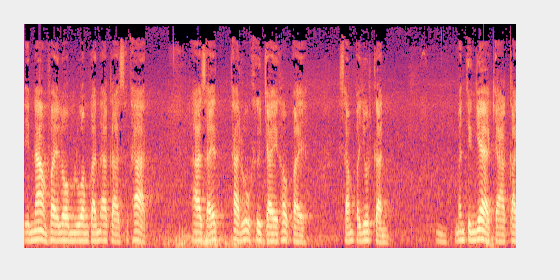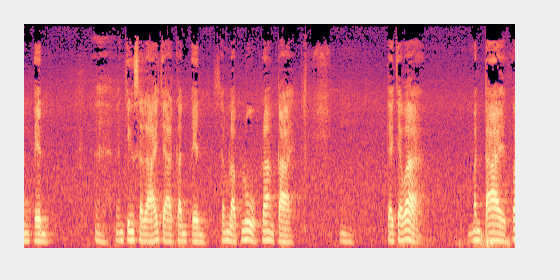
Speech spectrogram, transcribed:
ดินน้ำไฟลมรวมกันอากาศธาตุอาศัยธาตุรู้คือใจเข้าไป สัมปยุตกัน มันจึงแยกจากกันเป็น มันจึงสลายจากกันเป็นสำหรับรูปร่างกาย แต่จะว่า มันตายก็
